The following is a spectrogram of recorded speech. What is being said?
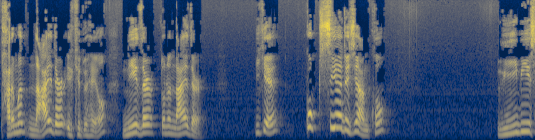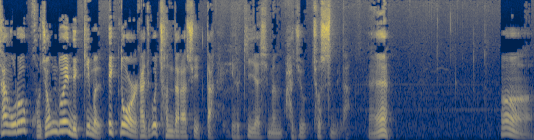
발음은 neither 이렇게도 해요. neither 또는 neither. 이게 꼭 쓰여야 되지 않고 의미상으로 그 정도의 느낌을 ignore 가지고 전달할 수 있다. 이렇게 이해하시면 아주 좋습니다. 네. 어,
